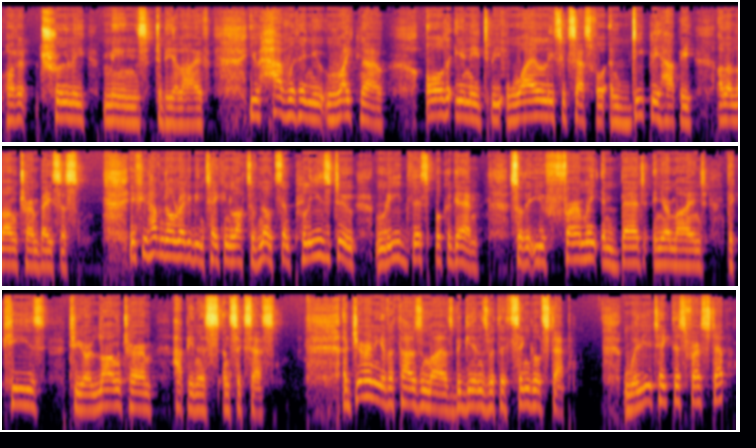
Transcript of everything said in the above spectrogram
what it truly means to be alive. You have within you right now all that you need to be wildly successful and deeply happy on a long-term basis. If you haven't already been taking lots of notes, then please do read this book again so that you firmly embed in your mind the keys to your long-term happiness and success. A journey of a thousand miles begins with a single step. Will you take this first step?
